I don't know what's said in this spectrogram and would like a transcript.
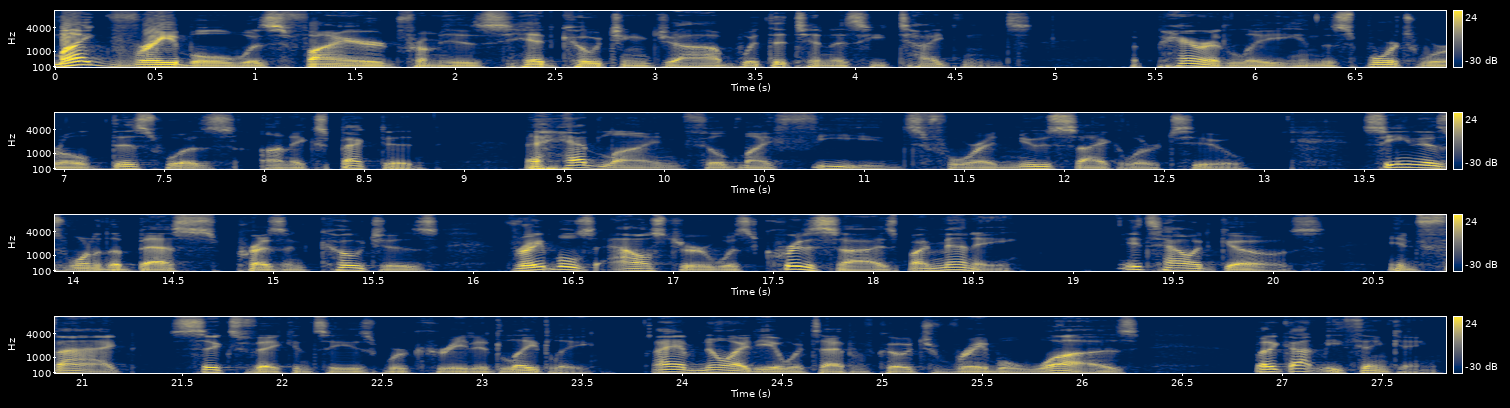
Mike Vrabel was fired from his head coaching job with the Tennessee Titans. Apparently, in the sports world, this was unexpected. A headline filled my feeds for a news cycle or two. Seen as one of the best present coaches, Vrabel's ouster was criticized by many. It's how it goes. In fact, six vacancies were created lately. I have no idea what type of coach Vrabel was, but it got me thinking.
